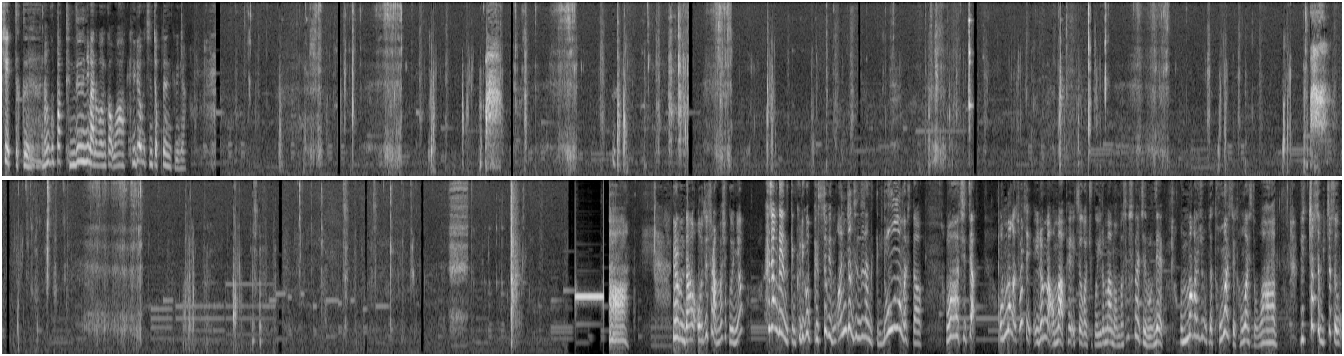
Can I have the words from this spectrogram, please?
역시 뜨끈한 국밥 든든히 말아 먹으니까 와 기력이 진짜 없다는 느낌 여러분 나 어제 술 안 마셨거든요? 해장되는 느낌 그리고 뱃속에 완전 든든한 느낌. 너무너무 맛있다. 와 진짜. 엄마가 솔직히 이런 말 엄마 앞에 있어가지고 이런 말 엄마 섭섭할지도 모르는데 엄마가 해준 것보다 더 맛있어요 더 맛있어. 와 미쳤어 미쳤어.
